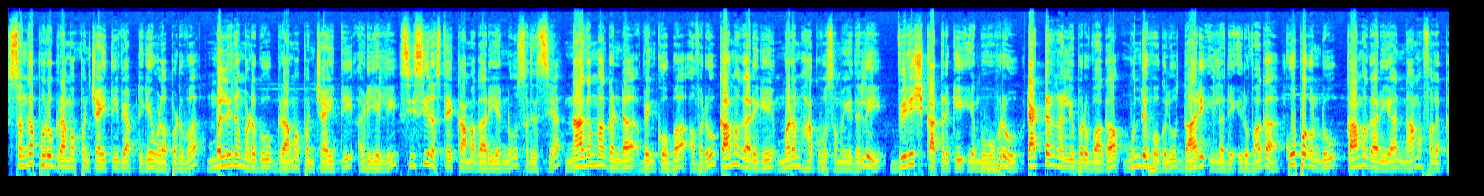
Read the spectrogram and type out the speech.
ಸಂಗಾಪುರ ಗ್ರಾಮ ಪಂಚಾಯಿತಿ ವ್ಯಾಪ್ತಿಗೆ ಒಳಪಡುವ ಮಲ್ಲಿನ ಮಡಗು ಗ್ರಾಮ ಪಂಚಾಯಿತಿ ಅಡಿಯಲ್ಲಿ ಸಿಸಿ ರಸ್ತೆ ಕಾಮಗಾರಿಯನ್ನು ಸದಸ್ಯ ನಾಗಮ್ಮ ಗಂಡ ವೆಂಕೋಬ ಅವರು ಕಾಮಗಾರಿಗೆ ಮರಂ ಹಾಕುವ ಸಮಯದಲ್ಲಿ ವೀರೇಶ್ ಕಾತ್ರಕಿ ಎಂಬುವವರು ಟ್ರ್ಯಾಕ್ಟರ್ನಲ್ಲಿ ಬರುವಾಗ ಮುಂದೆ ಹೋಗಲು ದಾರಿ ಇಲ್ಲದೆ ಇರುವಾಗ ಕೋಪಗೊಂಡು ಕಾಮಗಾರಿಯ ನಾಮಫಲಕ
